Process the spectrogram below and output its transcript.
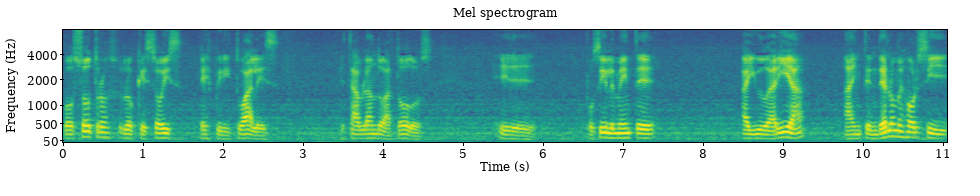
vosotros los que sois espirituales, está hablando a todos. Eh, posiblemente ayudaría a entenderlo mejor si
